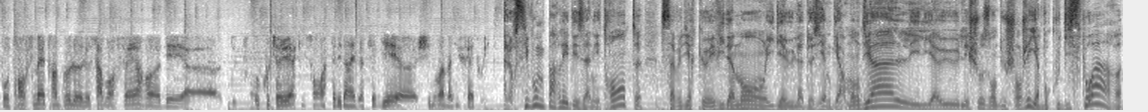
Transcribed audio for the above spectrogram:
pour transmettre un peu le, savoir-faire euh, des, euh, de tous nos couturières qui sont installées dans les ateliers euh, chez nous à Manufette, oui. Alors, si vous me parlez des années 30, ça veut dire que, évidemment, il y a eu la Deuxième Guerre mondiale, il y a eu, les choses ont dû changer, il y a beaucoup d'histoire.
